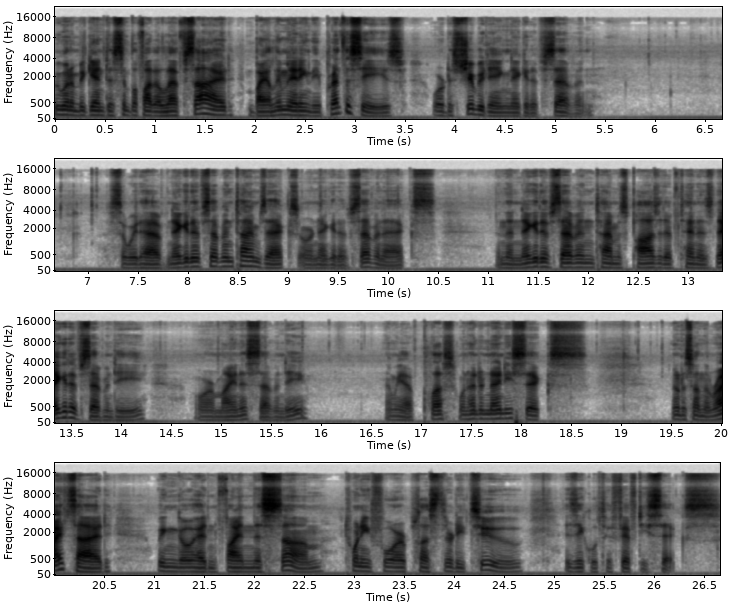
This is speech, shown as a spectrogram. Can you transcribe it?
we want to begin to simplify the left side by eliminating the parentheses or distributing negative 7. So we'd have negative 7 times x or negative 7x and then negative 7 times positive 10 is negative 70 or minus 70 and we have plus 196 notice on the right side we can go ahead and find this sum. 24 plus 32 is equal to 56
